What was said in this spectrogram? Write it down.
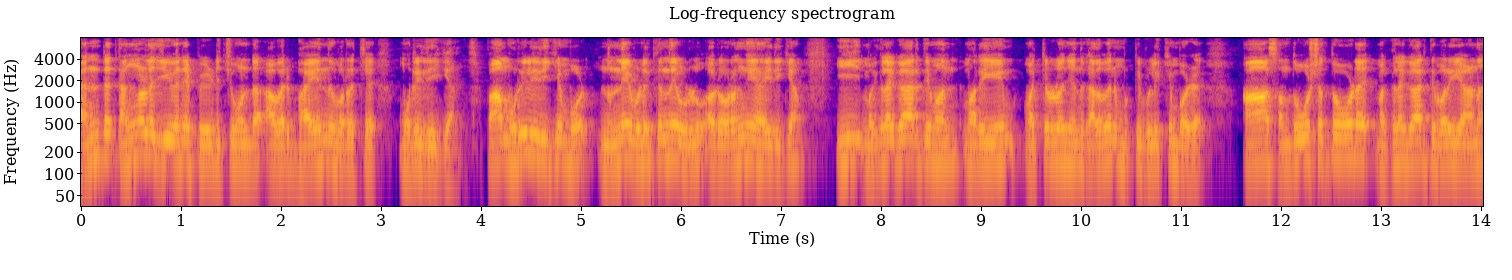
തന്റെ തങ്ങളുടെ ജീവനെ പേടിച്ചുകൊണ്ട് അവർ ഭയന്ന് വിറച്ച് മുറിയിലിരിക്കുകയാണ്. അപ്പോൾ ആ മുറിയിലിരിക്കുമ്പോൾ നന്നേ വിളിക്കുന്നേ ഉള്ളൂ അവർ ഉറങ്ങുകയായിരിക്കാം. ഈ മഗ്നകാരത്തി മറിയേയും മറ്റുള്ളവരും ചെന്ന് കഥവന് മുട്ടി വിളിക്കുമ്പോൾ ആ സന്തോഷത്തോടെ മഗ്നകാരത്തി പറയുകയാണ്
